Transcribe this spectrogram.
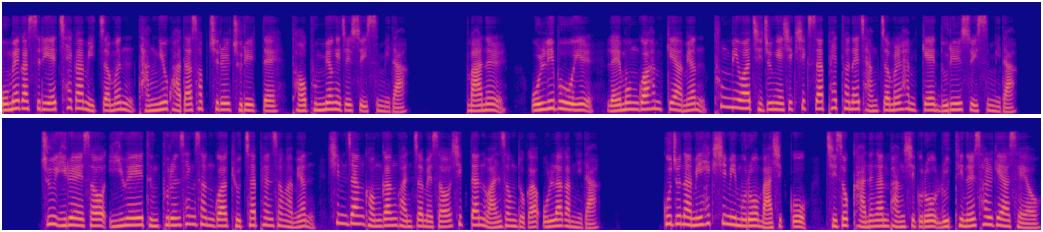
오메가3의 체감 이점은 당류 과다 섭취를 줄일 때 더 분명해질 수 있습니다. 마늘, 올리브 오일, 레몬과 함께하면 풍미와 지중해식 식사 패턴의 장점을 함께 누릴 수 있습니다. 주 1회에서 2회의 등푸른 생선과 교차 편성하면 심장 건강 관점에서 식단 완성도가 올라갑니다. 꾸준함이 핵심이므로 맛있고 지속 가능한 방식으로 루틴을 설계하세요.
